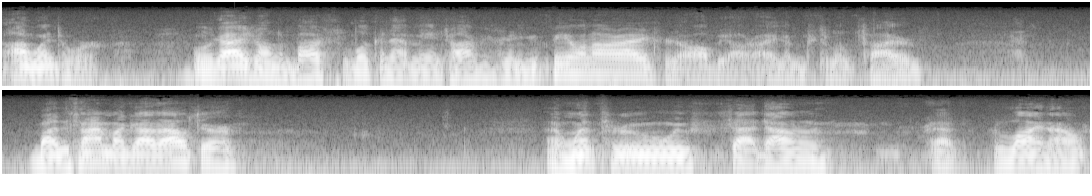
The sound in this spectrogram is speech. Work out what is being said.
I went to work. Well, the guys on the bus looking at me and talking said, "You feeling all right?" I said, "I'll be all right. I'm just a little tired." By the time I got out there, I went through. We sat down at the line out,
